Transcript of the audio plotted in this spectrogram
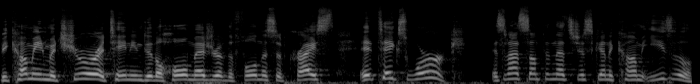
becoming mature, attaining to the whole measure of the fullness of Christ, it takes work. It's not something that's just going to come easily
